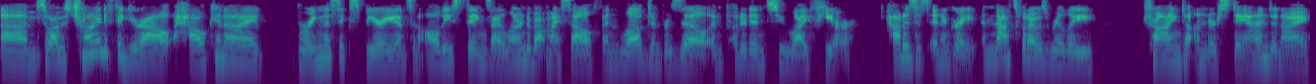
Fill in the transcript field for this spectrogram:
um, so I was trying to figure out how can I bring this experience and all these things I learned about myself and loved in Brazil and put it into life here? How does this integrate? And that's what I was really trying to understand. And I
